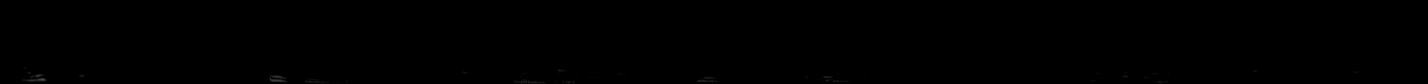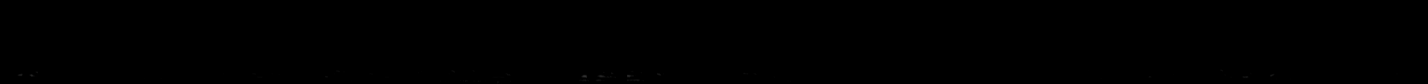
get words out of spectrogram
and then And each if- additional member would only be ten dollars Each. wanted to participate in the same webinar. So Right. that would be a savings for the district. If we would all work together to decide, you know, instead of doing these things in isolation, that would be a lot better. Not just two or three of us deciding on one, but as a board, sit down and say, this is something that our mm-hmm. board would really benefit from, instead of doing some of these things in isolation or just one or two people deciding to do them together. That would be an additional cost savings instead of us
